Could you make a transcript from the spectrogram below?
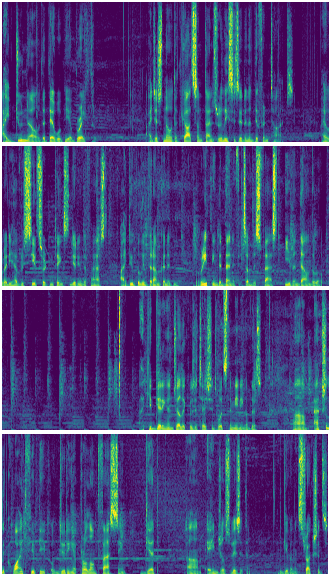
I do know that there will be a breakthrough. I just know that God sometimes releases it in a different times. I already have received certain things during the fast. I do believe that I'm going to be reaping the benefits of this fast even down the road. Keep getting angelic visitations. What's the meaning of this? Um, actually, quite few people during a prolonged fasting get um, angels visit them and give them instructions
